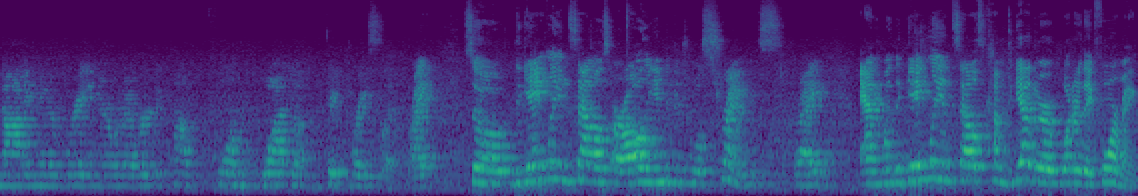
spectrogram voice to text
knotting it or braiding or whatever to come form one big bracelet, right? So the ganglion cells are all the individual strings, right? And when the ganglion cells come together, what are they forming?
